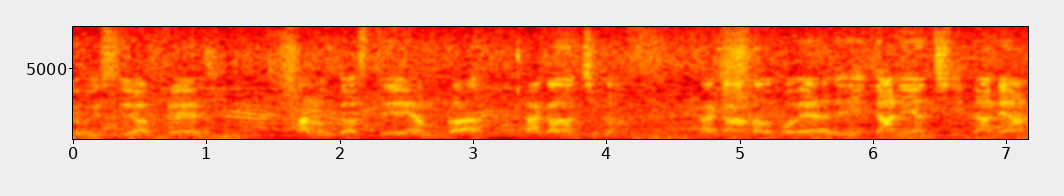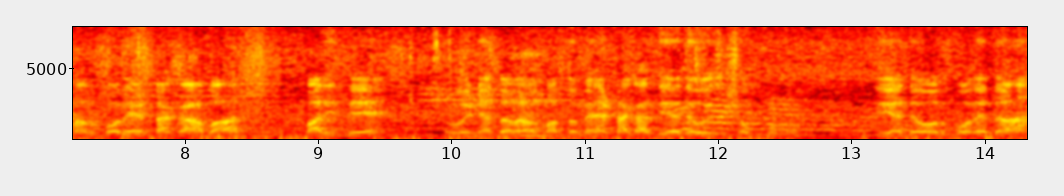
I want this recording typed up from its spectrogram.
হয়েছে আপনার শালুর কাছ থেকে আমরা টাকা আনছিলাম। টাকা আনার পরে এই দানে আনছি। দানে আনার পরে টাকা আবার বাড়িতে ওই নেতার মাধ্যমে টাকা দিয়ে দেওয়া হয়েছে সম্পূর্ণ। দিয়ে দেওয়ার পরে দা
